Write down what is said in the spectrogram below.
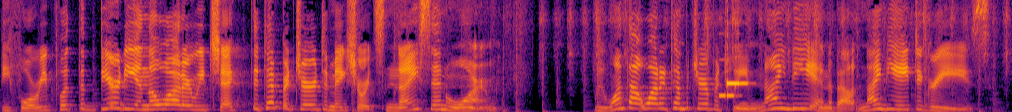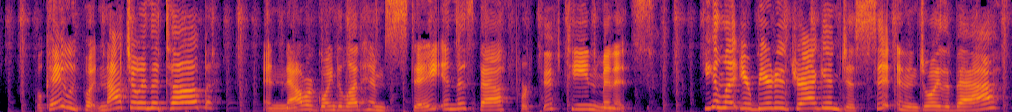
Before we put the beardy in the water, we check the temperature to make sure it's nice and warm. We want that water temperature between 90 and about 98 degrees. Okay, we put Nacho in the tub, and now we're going to let him stay in this bath for 15 minutes. You can let your bearded dragon just sit and enjoy the bath.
